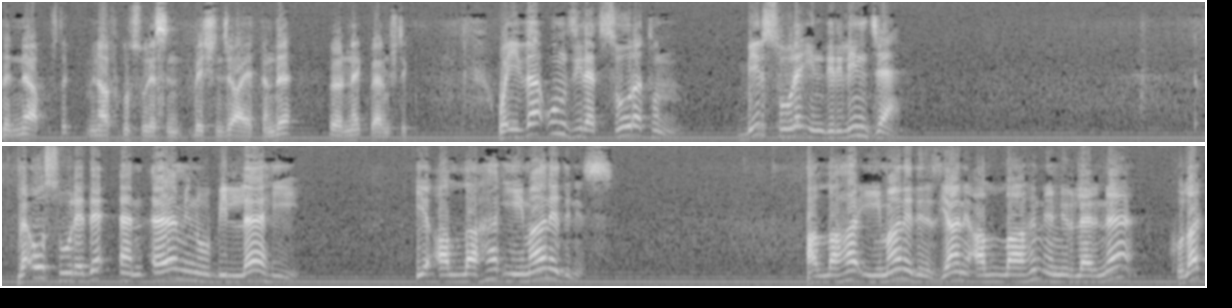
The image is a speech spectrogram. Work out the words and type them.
münafıkları ne yapmıştık? Münafıkun suresinin 5. ayetten de örnek vermiştik. Ve izâ unzilet suretun bir sure indirilince ve o surede en aminu billahi Allah'a iman ediniz. Allah'a iman ediniz. Yani Allah'ın emirlerine kulak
